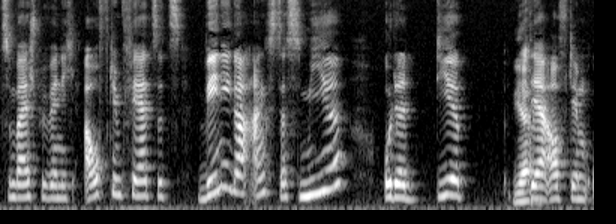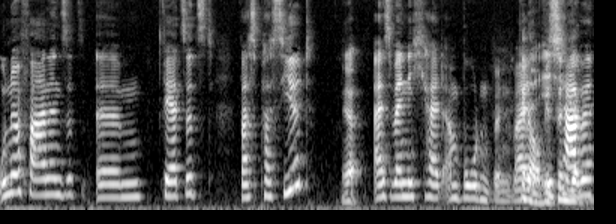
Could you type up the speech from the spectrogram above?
zum Beispiel, wenn ich auf dem Pferd sitze, weniger Angst, dass mir oder dir, ja. der auf dem unerfahrenen Sitz, ähm, Pferd sitzt, was passiert, ja. als wenn ich halt am Boden bin. Weil genau, ich habe,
